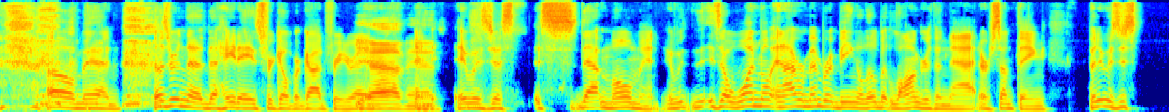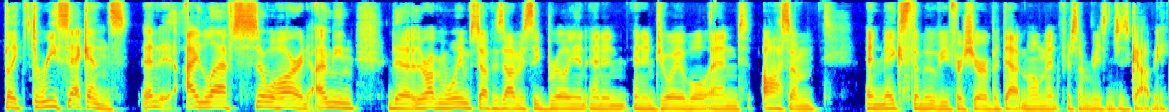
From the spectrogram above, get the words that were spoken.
oh man, those were in the the heydays for Gilbert Gottfried, right? Yeah, man. And it was just that moment. It was it's a one moment, and I remember it being a little bit longer than that or something, but it was just like three seconds, and I laughed so hard. I mean, the the Robin Williams stuff is obviously brilliant and and enjoyable and awesome. and makes the movie for sure. But that moment, for some reason, just got me.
